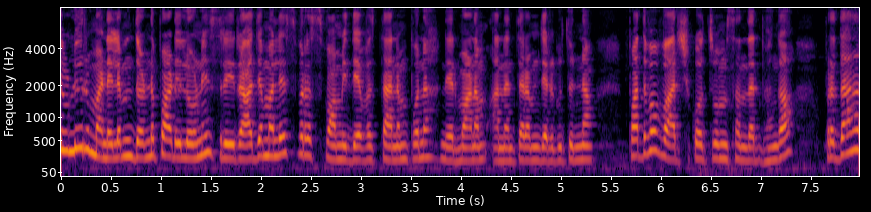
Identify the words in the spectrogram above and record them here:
తుళ్ళూరు మండలం దొండపాడులోని శ్రీ రాజమల్లేశ్వర స్వామి దేవస్థానం పునః నిర్మాణం అనంతరం జరుగుతున్న పదవ వార్షికోత్సవం సందర్భంగా ప్రధాన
